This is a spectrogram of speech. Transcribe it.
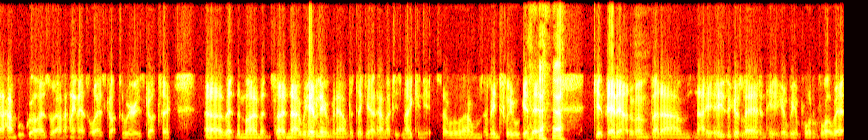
a humble guy as well. And I think that's why he's got to where he's got to uh, at the moment. So no, we haven't even been able to dig out how much he's making yet. So we'll, um, eventually we'll get that get that out of him. But um, no, he, he's a good lad, and he, he'll be important for what we're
